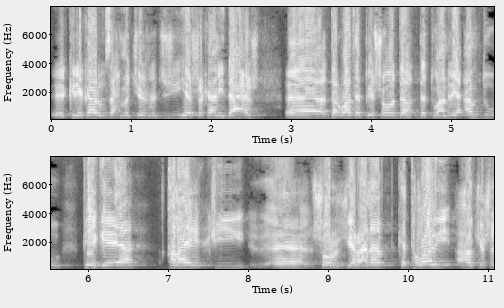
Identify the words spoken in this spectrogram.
کرێکار و زەحمە چێژ لە دژی هێرشەکانی داعش دەڕاتە پێشەوە دەتوانرێ ئەم دوو پێگەیە قەلایەکی شۆڕژێرانە کە تەواوی هاوکێشە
